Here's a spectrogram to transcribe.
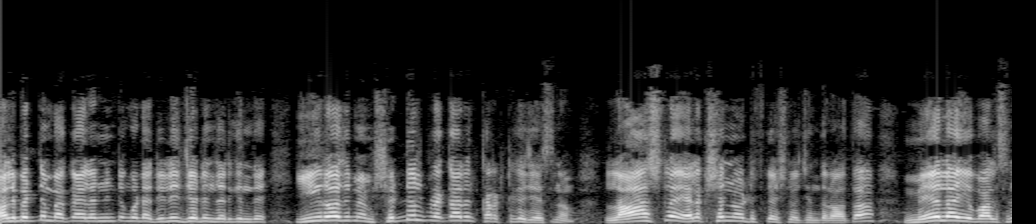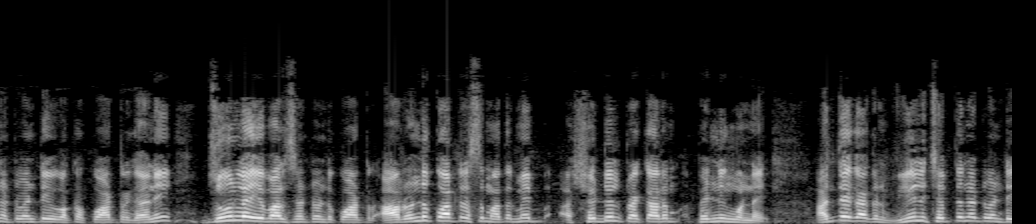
వాళ్ళు పెట్టిన బకాయిలన్నింటినీ కూడా రిలీజ్ చేయడం జరిగింది. ఈ రోజు మేము షెడ్యూల్ ప్రకారం కరెక్ట్గా చేసినాం. లాస్ట్లో ఎలక్షన్ నోటిఫికేషన్ వచ్చిన తర్వాత మేలో ఇవ్వాల్సినటువంటి ఒక క్వార్టర్ కానీ జూన్లో ఇవ్వాల్సినటువంటి క్వార్టర్ ఆ రెండు క్వార్టర్స్ మాత్రమే షెడ్యూల్ ప్రకారం పెండింగ్ ఉన్నాయి. అంతేకాకుండా వీళ్ళు చెప్తున్నటువంటి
